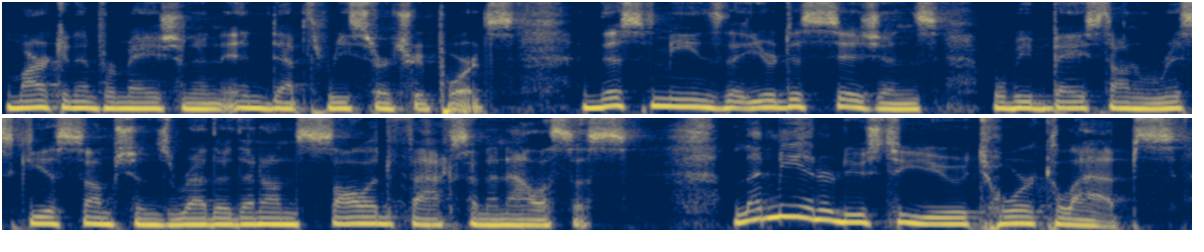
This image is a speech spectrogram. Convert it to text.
market information, and in depth research reports. This means that your decisions will be based on risky assumptions rather than on solid facts and analysis. Let me introduce to you Torque Labs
